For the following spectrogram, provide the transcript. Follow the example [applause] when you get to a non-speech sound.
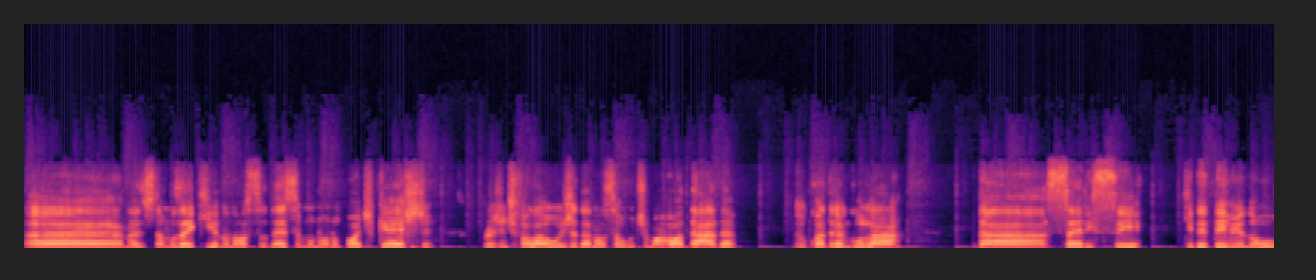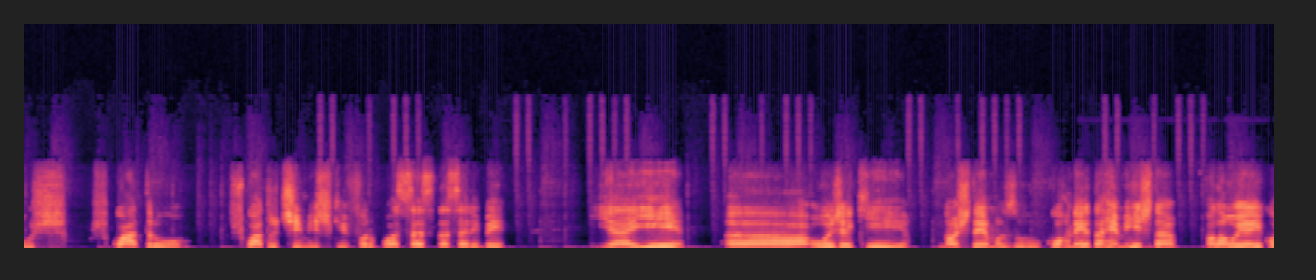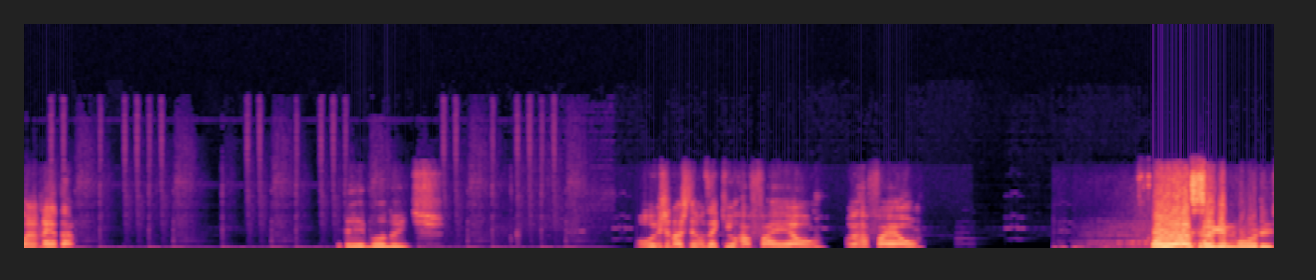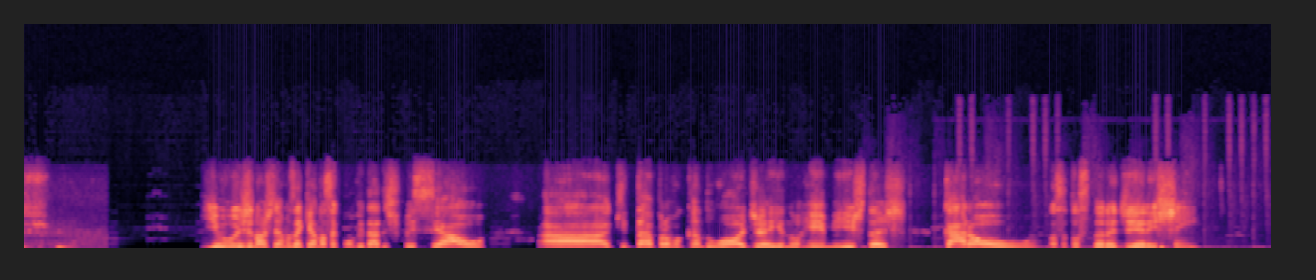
Uh, nós estamos aqui no nosso 19 podcast para a gente falar hoje da nossa última rodada do quadrangular da Série C, que determinou os, os quatro, os quatro times que foram para o acesso da Série B. E aí, uh, hoje aqui nós temos o Corneta Remista. Fala oi aí, Corneta. Ei, boa noite. Hoje nós temos aqui o Rafael. Oi, Rafael. Olá, seguimores. E hoje nós temos aqui a nossa convidada especial, a que está provocando ódio aí no Remistas, Carol, nossa torcedora de Erechim.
